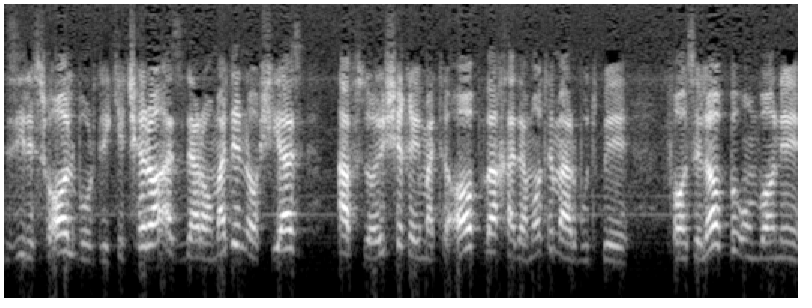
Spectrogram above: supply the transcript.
زیر سوال برده که چرا از درآمد ناشی از افزایش قیمت آب و خدمات مربوط به فاضلاب به عنوان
